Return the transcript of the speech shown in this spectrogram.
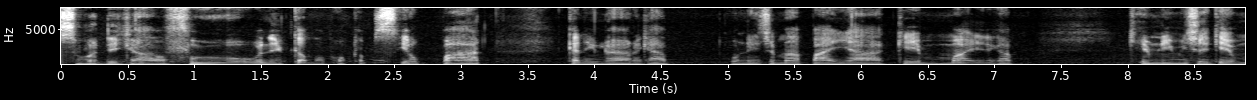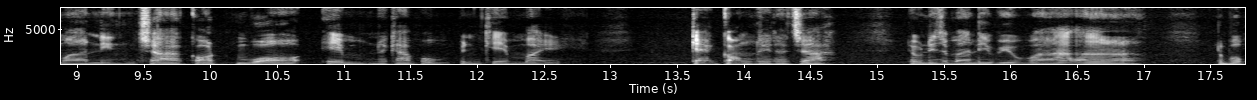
สวัสดีครับฟูวันนี้กลับมาพบกับเซียวปาร์ตกันอีกแล้วนะครับ วันนี้จะมาป้ายยาเกมใหม่นะครับ เกมนี้มีชื่อเกมว่า Ninja God War M นะครับผมเป็นเกมใหม่แกะกล่องเลยนะจ๊ะ เดี๋ยววันนี้จะมารีวิวว่าเอ่อระบบ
